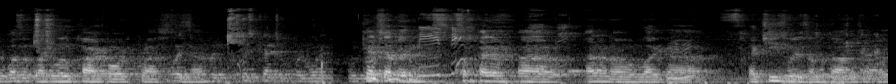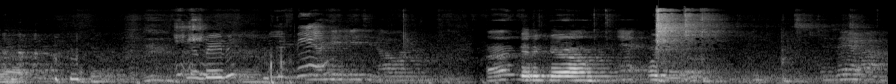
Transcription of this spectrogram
It wasn't like a little cardboard crust, you know? With ketchup and With Ketchup and some kind of, uh, I don't know, like... Uh, like cheese whiz on the top or something like that. Your baby? Yeah, he eats it all. Baby girl. Yeah.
